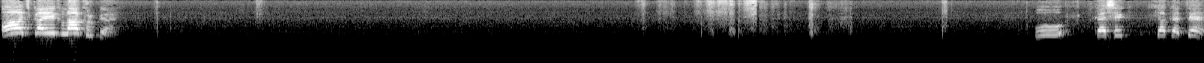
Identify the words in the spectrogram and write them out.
آج کا ایک لاکھ روپیہ ہے۔ وہ کیسے کیا کہتے ہیں؟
